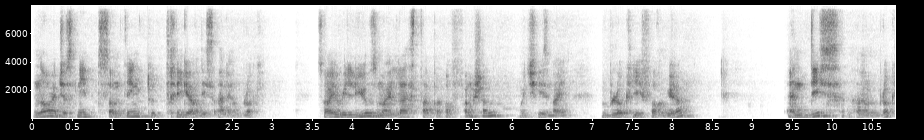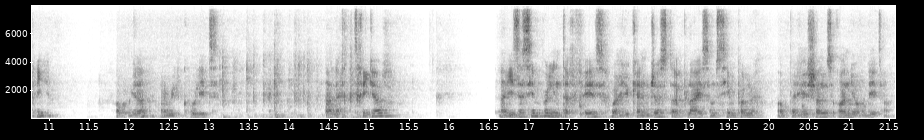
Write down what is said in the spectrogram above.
Now I just need something to trigger this alert block. So I will use my last type of function, which is my blockly formula. And this um, blockly formula, I will call it alert trigger, uh, is a simple interface where you can just apply some simple operations on your data.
